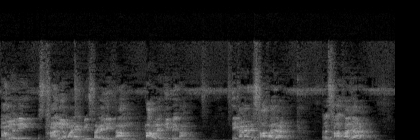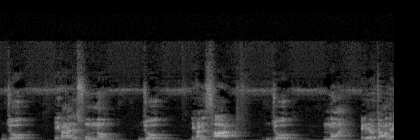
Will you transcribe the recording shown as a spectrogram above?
আমি যদি স্থানীয় মানের বিস্তারে লিখতাম, তাহলে কি পেতাম? এখানে আছে সাত হাজার। তাহলে সাত হাজার যোগ এখানে আছে শূন্য যোগ, এখানে ষাট যোগ নয়। এটাই হচ্ছে আমাদের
